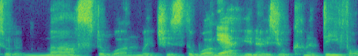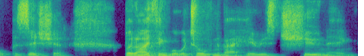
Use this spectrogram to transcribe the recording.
sort of master one, which is the one yeah. that you know is your kind of default position. But I think what we're talking about here is tuning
